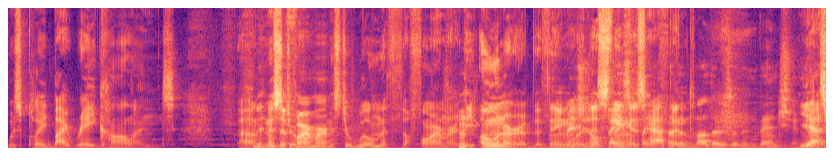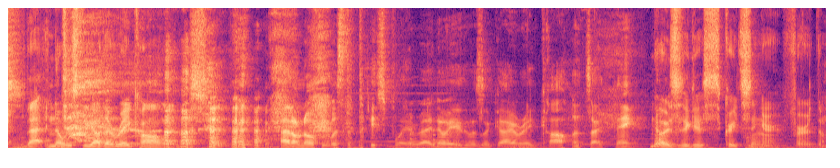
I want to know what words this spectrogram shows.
was played by Ray Collins. Uh, The Mr. farmer? Mr. Wilmuth, the farmer, the owner of the thing where this thing bass has player for the happened. Mothers of Invention. Yes, that no, it's the other Ray Collins. I don't know if he was the bass player, but I know he was a guy, Ray Collins, I think. No, he's a, a great singer for the Oh,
